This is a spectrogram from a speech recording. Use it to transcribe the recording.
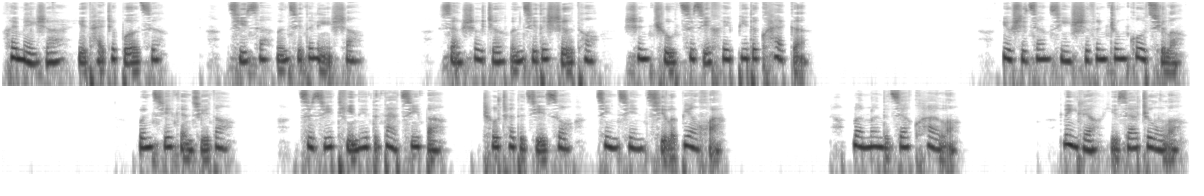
黑美人儿也抬着脖子，骑在文杰的脸上，享受着文杰的舌头身处自己黑逼的快感。又是将近十分钟过去了，文杰感觉到自己体内的大鸡巴抽插的节奏渐渐起了变化，慢慢的加快了，力量也加重了，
